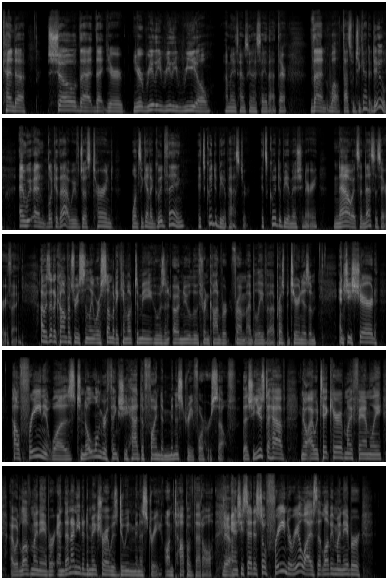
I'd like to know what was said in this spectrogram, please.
kind of show that that you're you're really really real. How many times can I say that there? Then well, that's what you got to do. And we and look at that. We've just turned once again a good thing it's good to be a pastor. It's good to be a missionary. Now it's a necessary thing. I was at a conference recently where somebody came up to me who was a, a new Lutheran convert from, I believe, uh, Presbyterianism, and she shared how freeing it was to no longer think she had to find a ministry for herself. That she used to have, you know, I would take care of my family, I would love my neighbor, and then I needed to make sure I was doing ministry on top of that all. Yeah. And she said it's so freeing to realize that loving my neighbor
